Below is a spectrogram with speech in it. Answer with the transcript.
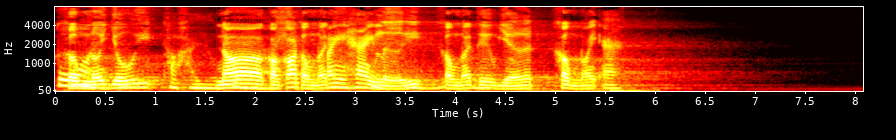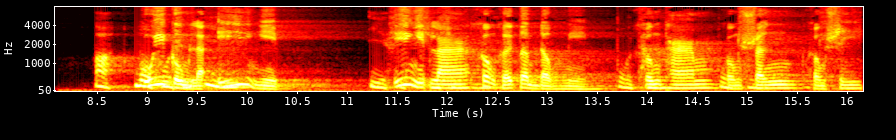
Không nói dối. Nó còn có còn nói hai lưỡi Không nói theo vợ Không nói ác. Cuối cùng là ý nghiệp. Ý nghiệp là không khởi tâm đồng niệm Không tham, không sân, không si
